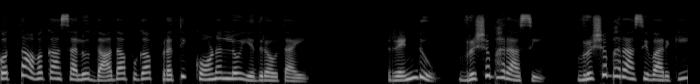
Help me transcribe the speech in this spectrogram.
కొత్త అవకాశాలు దాదాపుగా ప్రతి కోణంలో ఎదురవుతాయి. రెండు వృషభరాశి. వృషభరాశివారికి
